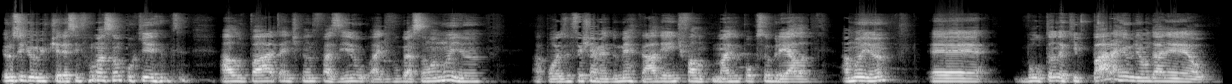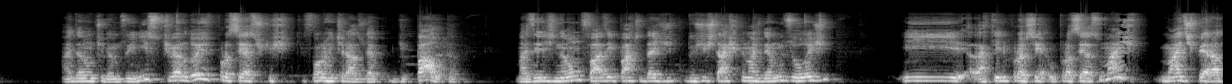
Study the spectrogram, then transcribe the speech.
Eu não sei de onde eu tirei essa informação, porque a Alupar está indicando fazer a divulgação amanhã, após o fechamento do mercado, e a gente fala mais um pouco sobre ela amanhã. É, voltando aqui para a reunião da ANEL, ainda não tivemos o início. Tiveram dois processos que, que foram retirados de, pauta, mas eles não fazem parte das, dos destaques que nós demos hoje. E aquele processo, o processo mais, mais esperado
